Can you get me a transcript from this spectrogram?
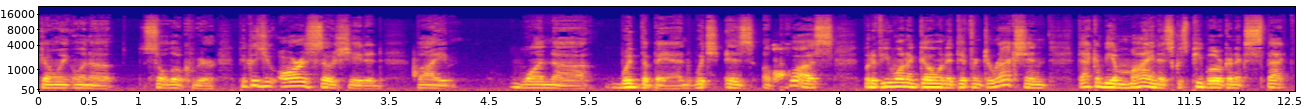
going on a solo career because you are associated by one uh, with the band, which is a plus. But if you want to go in a different direction, that can be a minus because people are going to expect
